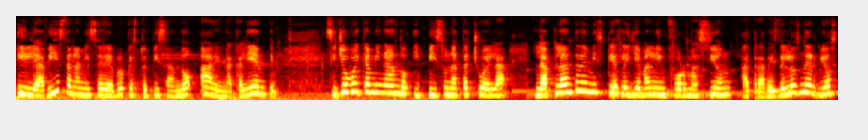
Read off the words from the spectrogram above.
y le avisan a mi cerebro que estoy pisando arena caliente. Si yo voy caminando y piso una tachuela, la planta de mis pies le llevan la información a través de los nervios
